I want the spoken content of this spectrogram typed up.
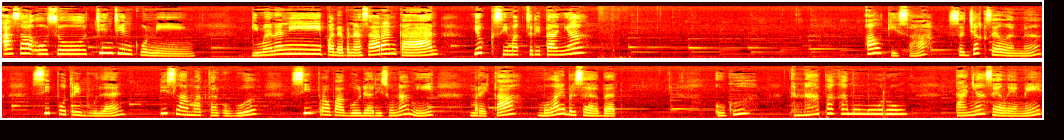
Asal-usul cincin kuning. Gimana nih, pada penasaran kan? Yuk simak ceritanya. Alkisah sejak Selena, si putri bulan, diselamatkan Ugul, si propagul dari tsunami, mereka mulai bersahabat. Ugul, kenapa kamu murung? Tanya Selene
